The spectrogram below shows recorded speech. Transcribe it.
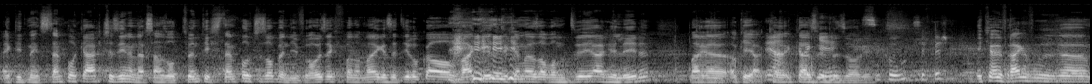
En ik liet mijn stempelkaartje zien en daar staan zo twintig stempeltjes op. En die vrouw zegt van, je zit hier ook al vaak bezig. maar dat is al van twee jaar geleden. Maar eh, oké, ja, ik ga, ik ga ze u oké. bezorgen. Goed, super. Ik ga u vragen voor ehm,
